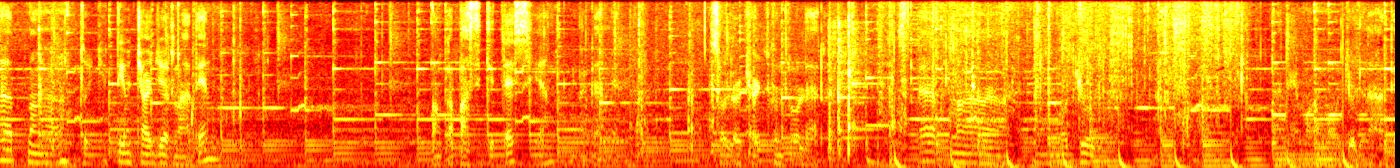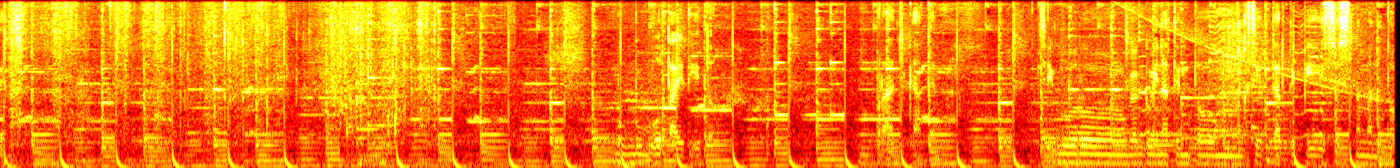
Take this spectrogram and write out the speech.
at mga ito, yung charger natin. Pang capacity test yan ginagamit. Solar charge controller. At mga module. Ano yung mga module natin? Magbubuo tayo dito. Yung project natin. Siguro gagawin natin tong kasi 30 pieces naman to.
